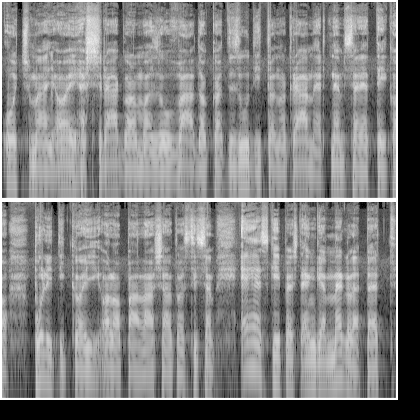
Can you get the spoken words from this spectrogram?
ocsmány, aljas, rágalmazó vádakat zúdítanak rá, mert nem szerették a politikai alapállását, azt hiszem. Ehhez képest engem meglepett,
